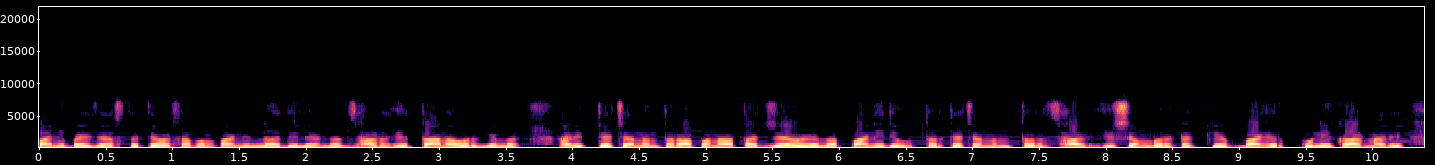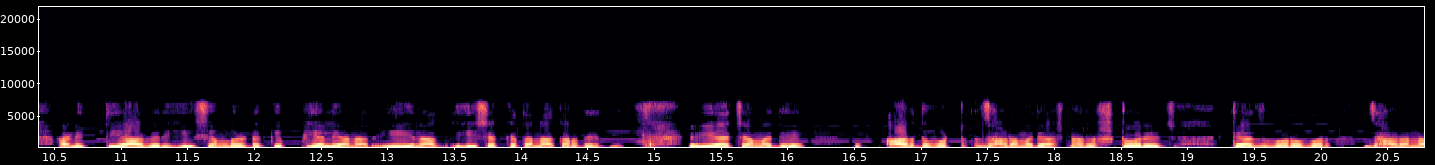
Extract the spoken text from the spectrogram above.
पाणी पाहिजे असतं त्यावेळेस आपण पाणी न दिल्यानं झाड हे ताणावर गेलं आणि त्याच्यानंतर आपण आता ज्या वेळेला पाणी देऊ तर त्याच्यानंतर झाड हे शंभर टक्के बाहेर कुणी काढणार आहे आणि ती आगरी ही शंभर टक्के फेल येणार ही ना ही शक्यता नाकारता येत नाही. याच्यामध्ये अर्धवट झाडामध्ये असणारं स्टोरेज त्याचबरोबर झाडांना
